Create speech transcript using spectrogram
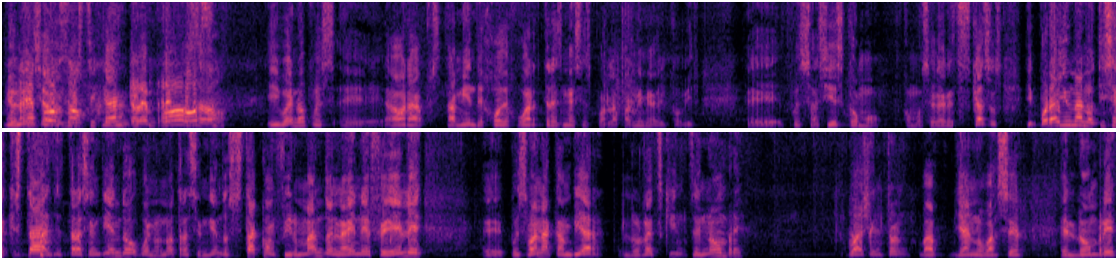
violencia doméstica. Reposo. Y bueno, pues eh, ahora pues, también dejó de jugar tres meses por la pandemia del COVID. pues así es como, como se da en estos casos. Y por ahí una noticia que está trascendiendo, bueno, no trascendiendo, se está confirmando en la NFL, pues van a cambiar los Redskins de nombre, Washington va, ya no va a ser el nombre.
